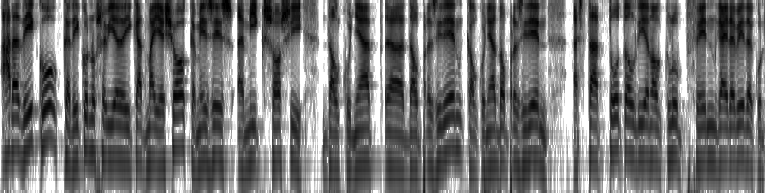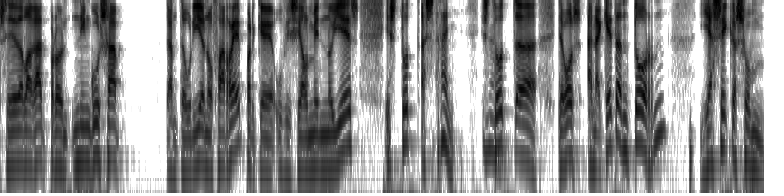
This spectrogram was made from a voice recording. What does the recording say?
ara Deco, que Deco no s'havia dedicat mai a això, que a més és amic soci del cunyat eh, del president, que el cunyat del president està tot el dia en el club fent gairebé de conseller delegat, però ningú sap en teoria no fa res perquè oficialment no hi és, és tot estrany. És tot, eh, llavors, en aquest entorn, ja sé que som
